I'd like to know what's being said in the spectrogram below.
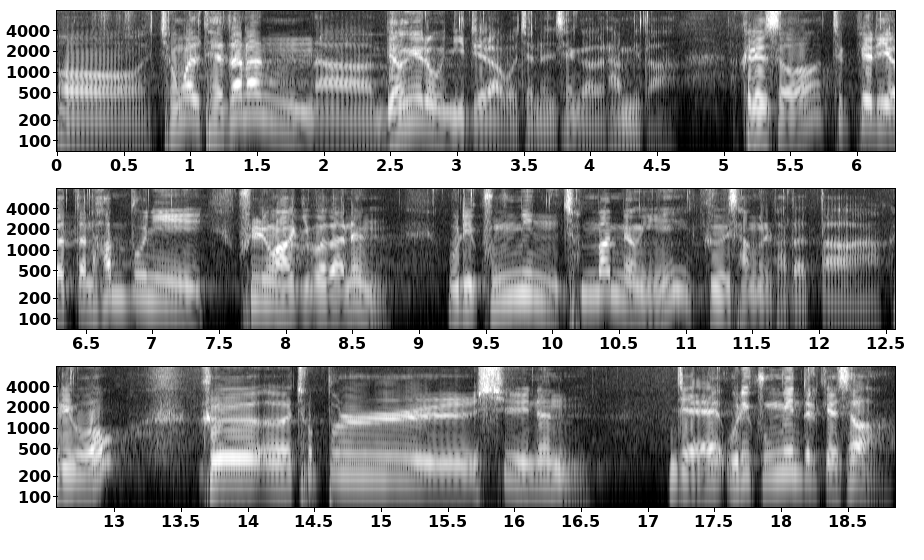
어, 정말 대단한 아, 명예로운 일이라고 저는 생각을 합니다. 그래서 특별히 어떤 한 분이 훌륭하기보다는 우리 국민 천만 명이 그 상을 받았다. 그리고 그 어, 촛불 시위는 이제 우리 국민들께서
